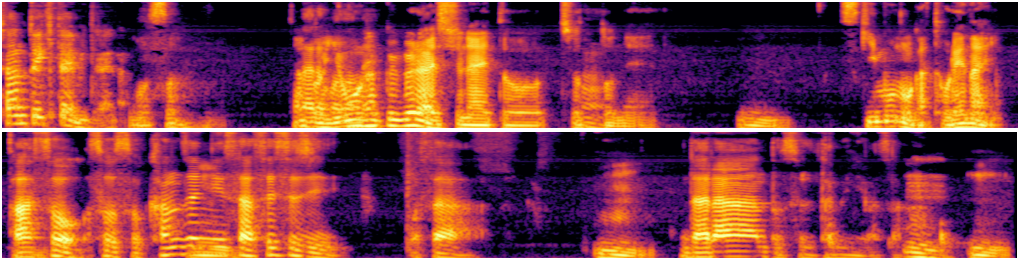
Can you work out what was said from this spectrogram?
ちゃんと行きたいみたいな。もうそう。多分4なるほどね泊ぐらいしないと、ちょっとね、うん。つきものが取れない。あ、そう、そうそう。完全にさ、背筋をさ、うん。だらーんとするためにはさ、うん。うん。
